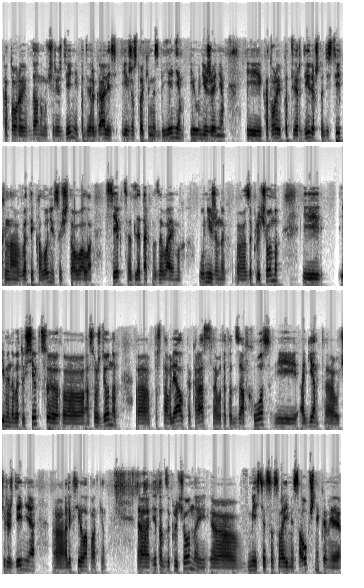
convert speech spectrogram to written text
которые в данном учреждении подвергались и жестоким избиениям, и унижениям, и которые подтвердили, что действительно в этой колонии существовала секция для так называемых униженных э, заключенных, и именно в эту секцию э, осужденных э, поставлял как раз вот этот завхоз и агент учреждения Алексей Лопаткин. Этот заключенный вместе со своими сообщниками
